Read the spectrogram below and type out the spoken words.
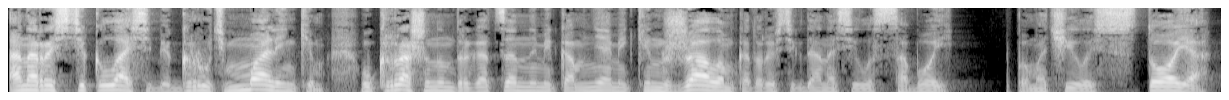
Она рассекла себе грудь маленьким, украшенным драгоценными камнями кинжалом, который всегда носила с собой, помочилась стоя —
